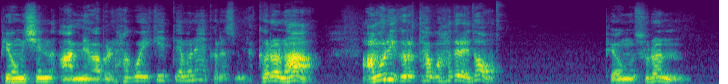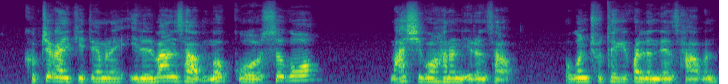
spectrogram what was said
병신 안명합을 하고 있기 때문에 그렇습니다. 그러나 아무리 그렇다고 하더라도 병술은 급제가 있기 때문에 일반 사업 먹고 쓰고 마시고 하는 이런 사업 혹은 주택에 관련된 사업은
